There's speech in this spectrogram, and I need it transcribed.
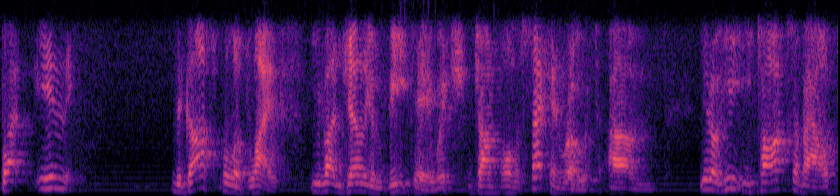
But in the Gospel of Life, Evangelium Vitae, which John Paul II wrote, um, you know, he, he talks about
